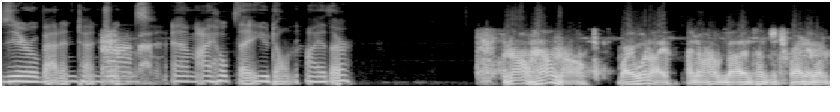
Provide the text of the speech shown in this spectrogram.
zero bad intentions. And I hope that you don't either. No, hell no. Why would I? I don't have bad intentions for anyone.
